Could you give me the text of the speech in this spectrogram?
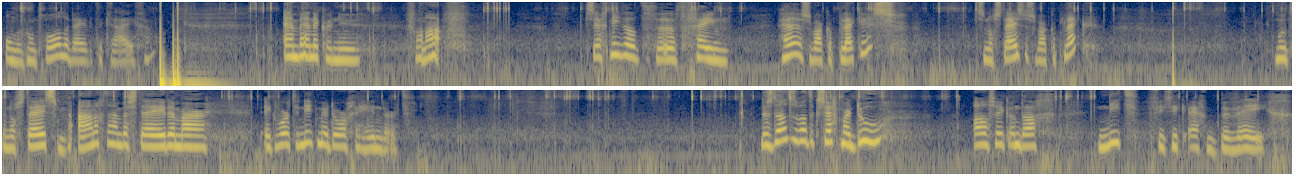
onder controle weten te krijgen. En ben ik er nu vanaf. Zeg niet dat het geen hè, zwakke plek is. Het is nog steeds een zwakke plek. Ik moet er nog steeds aandacht aan besteden, maar ik word er niet meer door gehinderd. Dus dat is wat ik zeg maar doe als ik een dag niet fysiek echt beweeg.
